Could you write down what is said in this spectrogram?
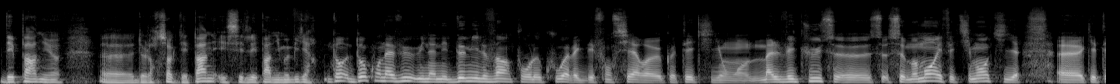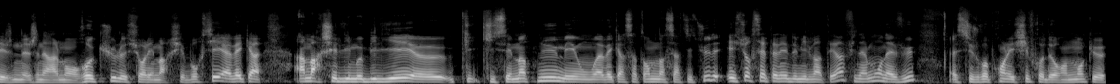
d'épargne, euh, de leur socle d'épargne, et c'est de l'épargne immobilière. Donc, on a vu une année 2020 pour le coup, avec des foncières euh, cotées qui ont mal vécu ce, moment, effectivement, qui, euh, qui était généralement recul sur les marchés boursiers, avec un, marché de l'immobilier qui, s'est maintenu, mais avec un certain nombre d'incertitudes. Et sur cette année 2021, finalement, on a vu, si je reprends les chiffres de rendement que,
